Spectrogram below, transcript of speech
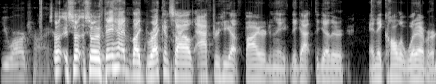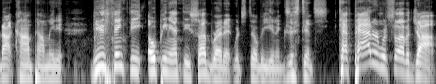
You are trying. So, so, so if they had like reconciled after he got fired and they, they got together and they call it whatever, not compound media, do you think the Opie and Anthony subreddit would still be in existence? Tef Pattern would still have a job.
